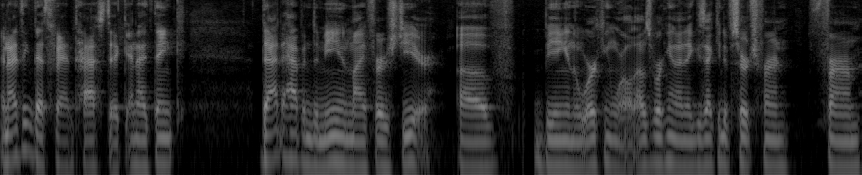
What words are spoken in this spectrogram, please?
And i think that's fantastic and i think that happened to me in my first year of being in the working world. I was working at an executive search firm, firm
